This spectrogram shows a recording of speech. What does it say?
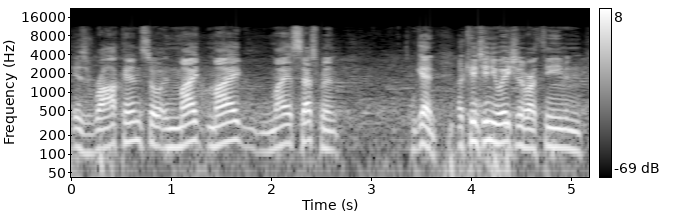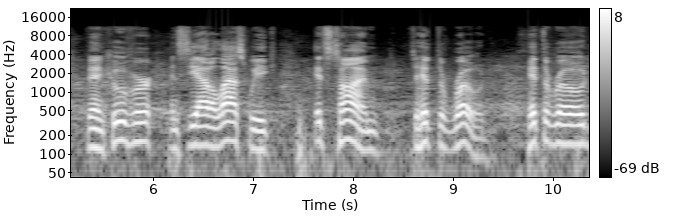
is rocking, so in my, my, my assessment, again, a continuation of our theme in Vancouver and Seattle last week, it's time to hit the road. Hit the road,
